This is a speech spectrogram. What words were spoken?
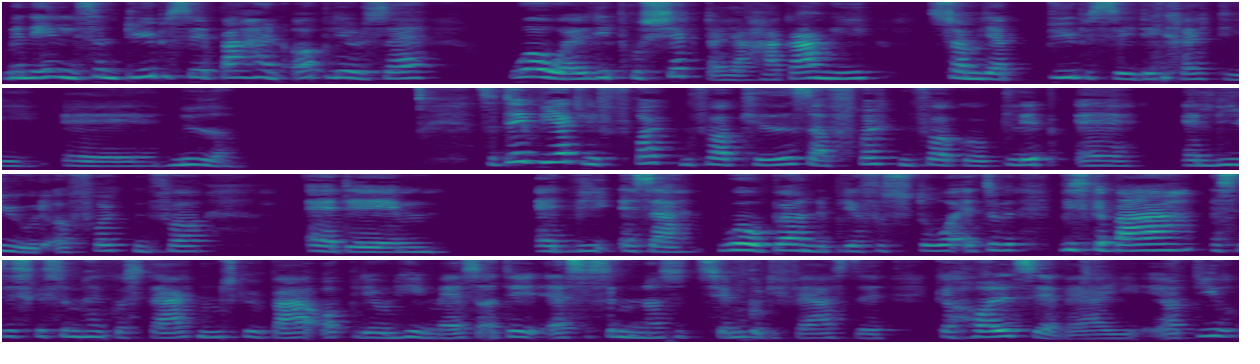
men egentlig sådan dybest set bare have en oplevelse af, wow, alle de projekter, jeg har gang i, som jeg dybest set ikke rigtig øh, nyder. Så det er virkelig frygten for at kede sig, og frygten for at gå glip af af livet, og frygten for, at, øh, at vi, altså, wow, børnene bliver for store. At, du, vi skal bare, altså det skal simpelthen gå stærkt, nu skal vi bare opleve en hel masse, og det er altså simpelthen også et tempo, de færreste kan holde til at være i. Og de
